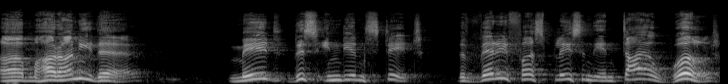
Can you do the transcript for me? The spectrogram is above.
a Maharani there made this Indian state the very first place in the entire world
